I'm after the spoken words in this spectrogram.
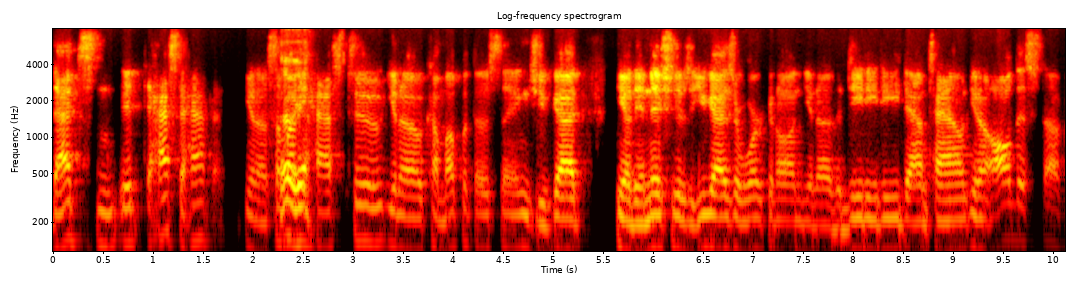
That's it has to happen. You know, oh, somebody oh, yeah. has to, you know, come up with those things. You've got, you know, the initiatives that you guys are working on, you know, the DDD downtown, you know, all this stuff.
